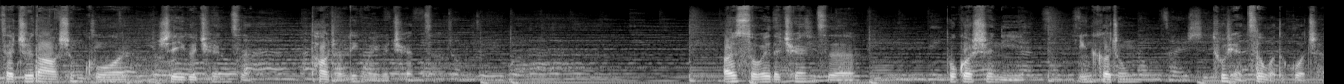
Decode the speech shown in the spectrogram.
才知道生活是一个圈子。套着另外一个圈子，而所谓的圈子，不过是你银河中凸显自我的过程。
